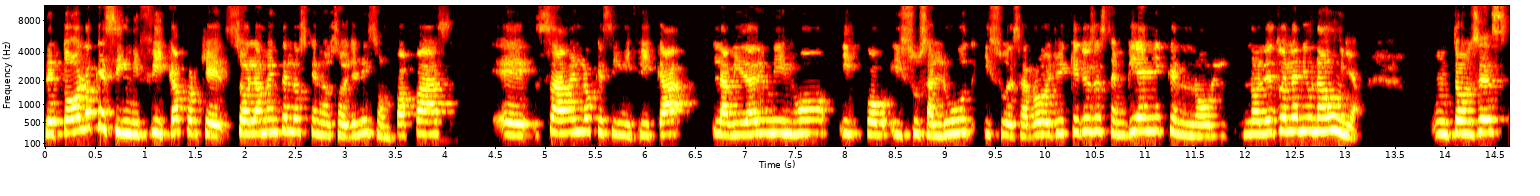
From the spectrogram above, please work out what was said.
de todo lo que significa, porque solamente los que nos oyen y son papás eh, saben lo que significa la vida de un hijo y, y, su salud y su desarrollo y que ellos estén bien y que no, no les duele ni una uña. Entonces,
